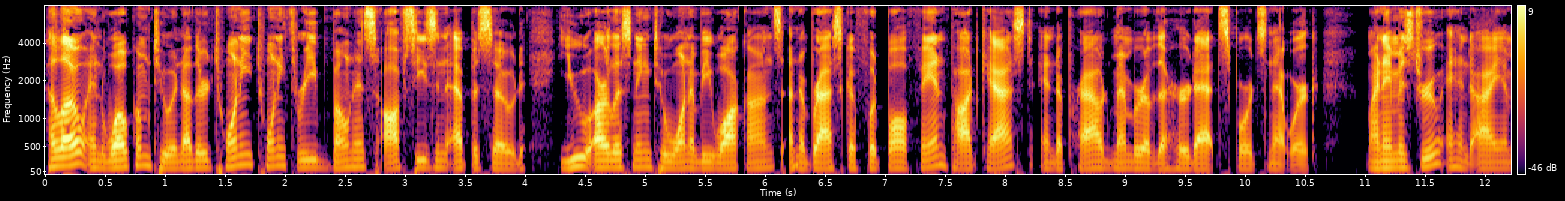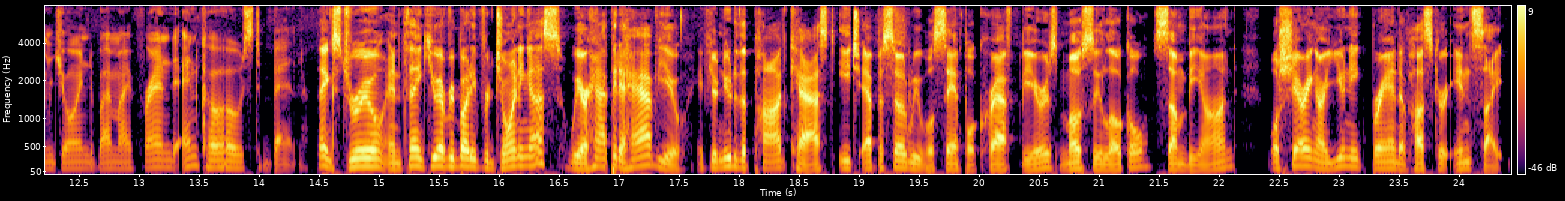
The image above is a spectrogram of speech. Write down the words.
Hello and welcome to another 2023 bonus off-season episode. You are listening to Wannabe Walk-Ons, a Nebraska football fan podcast and a proud member of the Hurrdat Sports Network. My name is Drew and I am joined by my friend and co-host Ben. Thanks, Drew, and thank you everybody for joining us. We are happy to have you. If you're new to the podcast, each episode we will sample craft beers, mostly local, some beyond, while sharing our unique brand of Husker insight.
